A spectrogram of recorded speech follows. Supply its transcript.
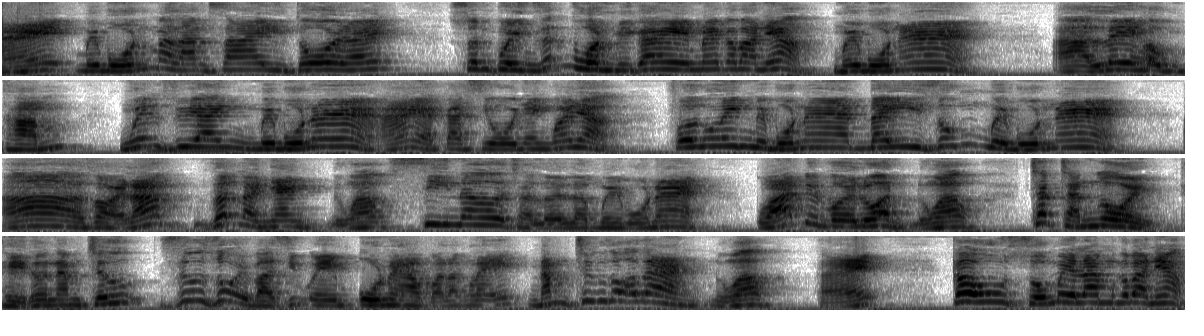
Đấy 14 mà làm sai thì thôi đấy. Xuân Quỳnh rất buồn vì các em đấy các bạn nhá. 14A à, Lê Hồng Thắm Nguyễn Duy Anh 14A Ai à Casio nhanh quá nhỉ? Phương Linh 14A Đây Dũng 14A À giỏi lắm Rất là nhanh đúng không? Sinner trả lời là 14A Quá tuyệt vời luôn đúng không? Chắc chắn rồi, thể thơ năm chữ Dữ dội và dịu êm, ồn ào và lặng lẽ năm chữ rõ ràng, đúng không? Đấy. Câu số 15 các bạn nhá.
